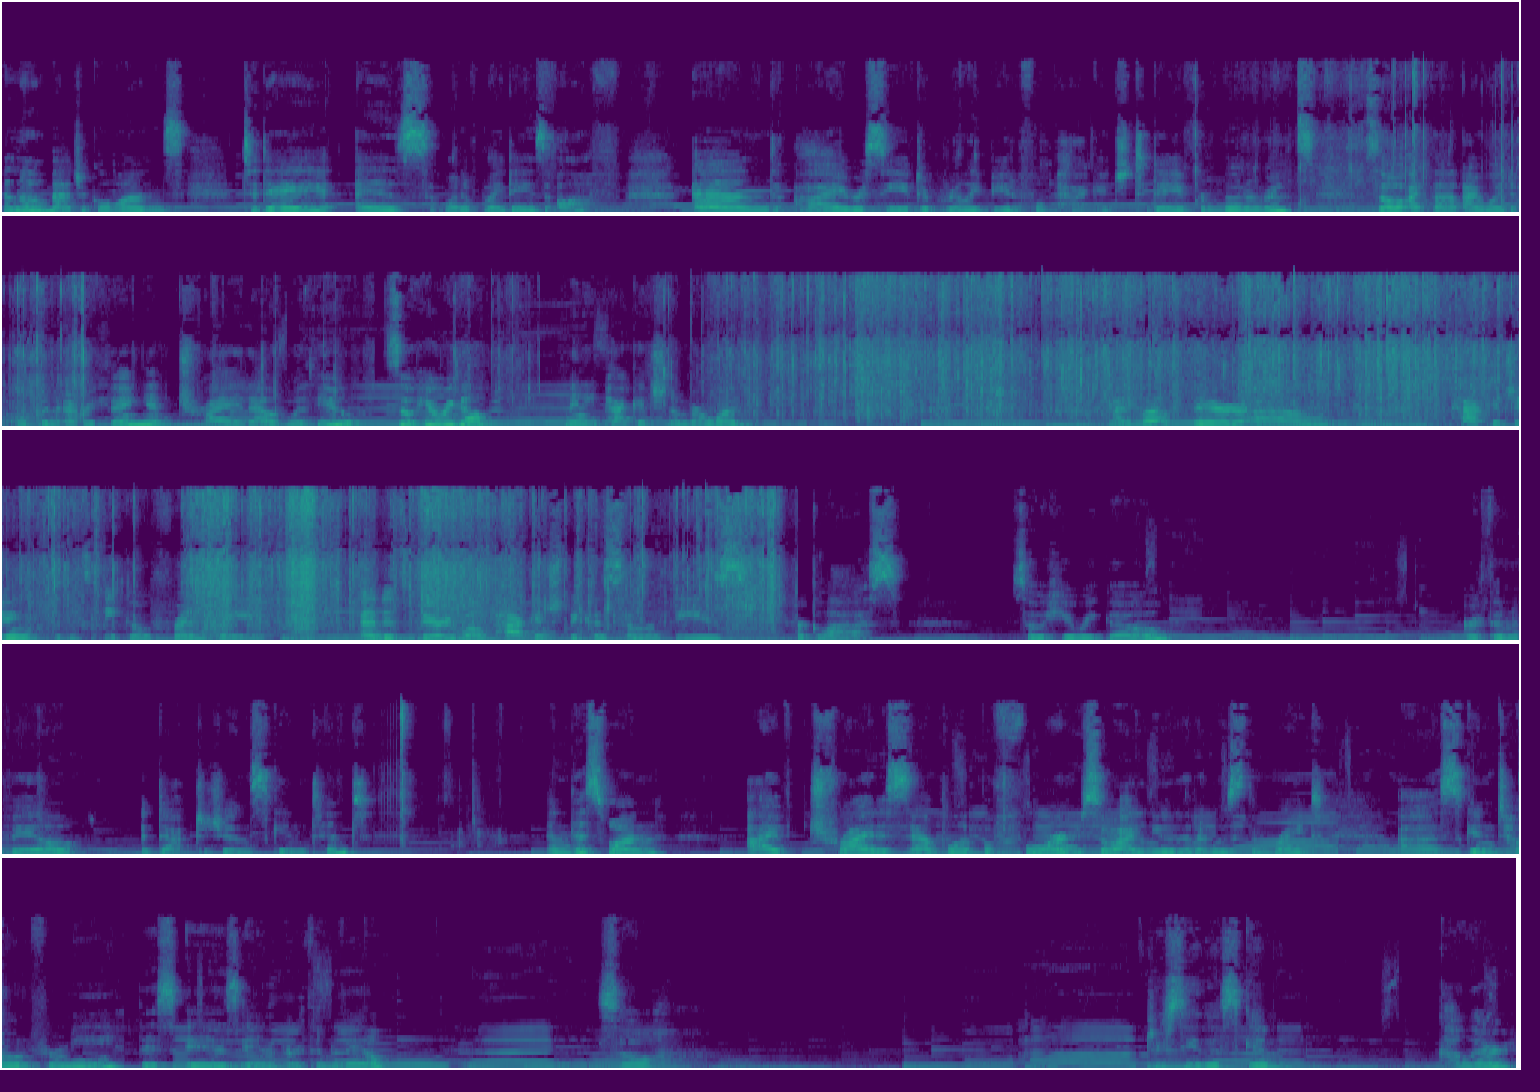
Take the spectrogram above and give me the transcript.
Hello magical ones! Today is one of my days off and I received a really beautiful package today from Luna Roots so I thought I would open everything and try it out with you. So here we go! Mini package number one. I love their um, packaging because it's eco-friendly and it's very well packaged because some of these are glass. So here we go. Earthen Veil Adaptogen Skin Tint. And this one, I've tried a sample of before, so I knew that it was the right uh, skin tone for me. This is in Earthen Veil. So, do you see the skin color?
